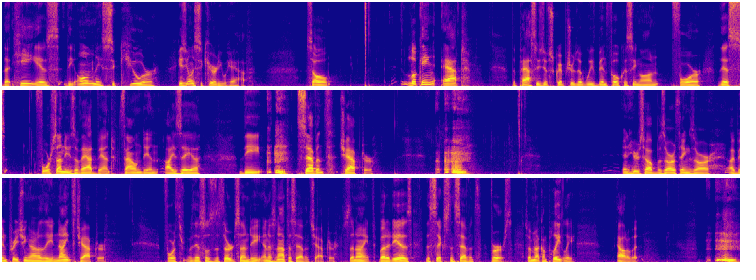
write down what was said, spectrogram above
That He is the only secure He's the only security we have. So, looking at the passage of Scripture that we've been focusing on for this four Sundays of Advent, found in Isaiah, the seventh chapter. and here's how bizarre things are. I've been preaching out of the ninth chapter fourth, this was the third Sunday, and it's not the seventh chapter, it's the ninth, but it is the sixth and seventh verse. So I'm not completely out of it.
